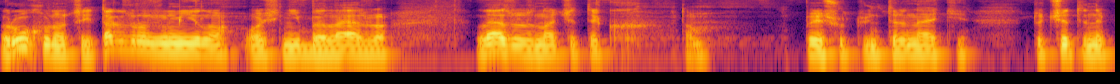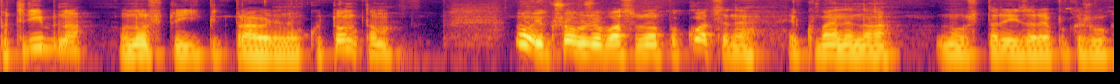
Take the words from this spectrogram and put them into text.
руху. Ну це і так зрозуміло. Ось ніби лезо. Лезо, значить, як там пишуть в інтернеті, точити не потрібно. Воно стоїть під правильним кутом там. Ну, якщо вже у вас воно покоцане, як у мене на ну, старий зараз я покажу,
